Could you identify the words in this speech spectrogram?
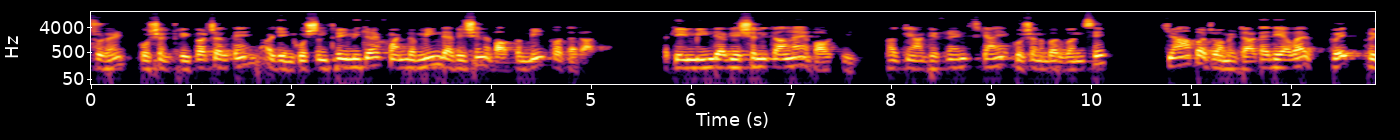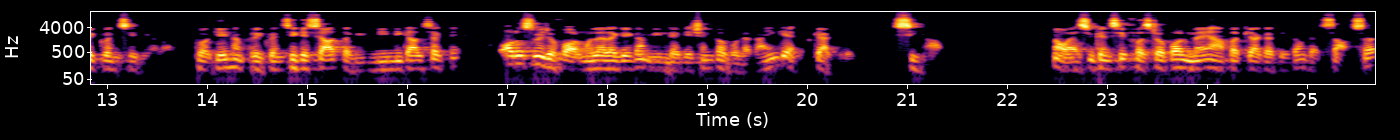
स्टूडेंट क्वेश्चन थ्री पर चलते हैं। अगेन क्वेश्चन थ्री में क्या है? Find the mean deviation about the mean for the data again mean deviation निकालना है अबाउट मीन बट यहाँ डिफरेंस क्या है? क्वेश्चन नंबर वन से, यहाँ पर जो हमें डाटा दिया हुआ है विद फ्रीक्वेंसी दिया हुआ है। तो अगेन हम फ्रीक्वेंसी के साथ अगेन मीन निकाल सकते हैं। और उसमें जो फॉर्मूला लगेगा मीन डेविएशन का, वो लगाएँगे। Calculate see how now as you can see first of all मैं यहाँ पर क्या कर देता हूँ? That's answer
